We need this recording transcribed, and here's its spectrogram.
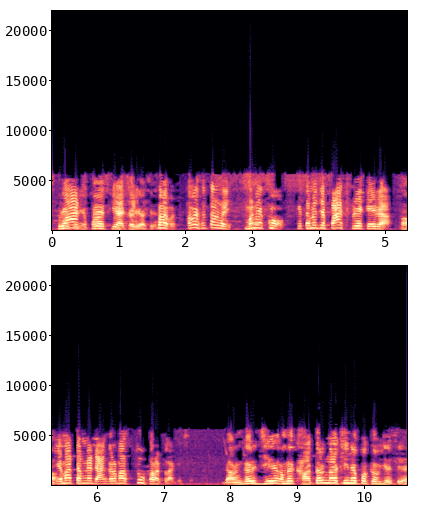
સ્પ્રે કર્યા છે. બરાબર. હવે સત્તરભાઈ મને કહો કે તમે જે પાંચ સ્પ્રે કર્યા એમાં તમને ડાંગરમાં શું ફરક લાગે છે? ડાંગર જે અમે ખાતર નાખીને પકવીએ છીએ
